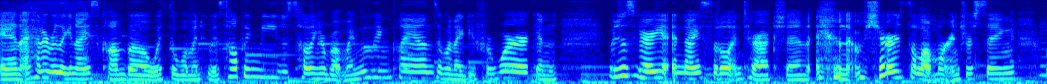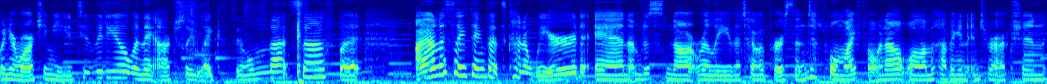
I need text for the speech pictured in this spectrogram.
and I had a really nice convo with the woman who was helping me, just telling her about my moving plans and what I do for work. And it was just very a nice little interaction. And I'm sure it's a lot more interesting when you're watching a YouTube video when they actually like film that stuff. But I honestly think that's kind of weird. And I'm just not really the type of person to pull my phone out while I'm having an interaction,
